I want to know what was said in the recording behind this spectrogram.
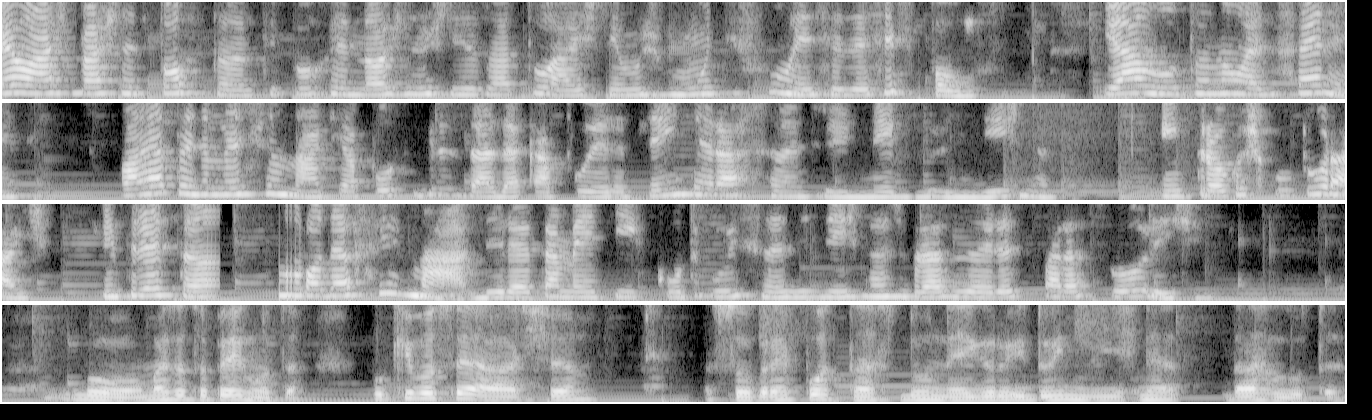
Eu acho bastante importante porque nós nos dias atuais temos muita influência desses povos e a luta não é diferente. Vale a pena mencionar que a possibilidade da capoeira ter interação entre negros e indígenas em trocas culturais. Entretanto, não pode afirmar diretamente contribuições indígenas brasileiras para a sua origem. Bom, mas outra pergunta. O que você acha sobre a importância do negro e do indígena da luta?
